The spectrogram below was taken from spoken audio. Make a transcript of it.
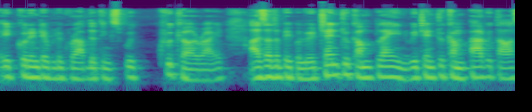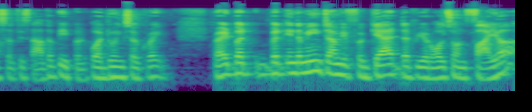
it couldn't able to grab the things quick, quicker right? As other people we tend to complain we tend to compare with ourselves with other people who are doing so great right? But but in the meantime we forget that we are also on fire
